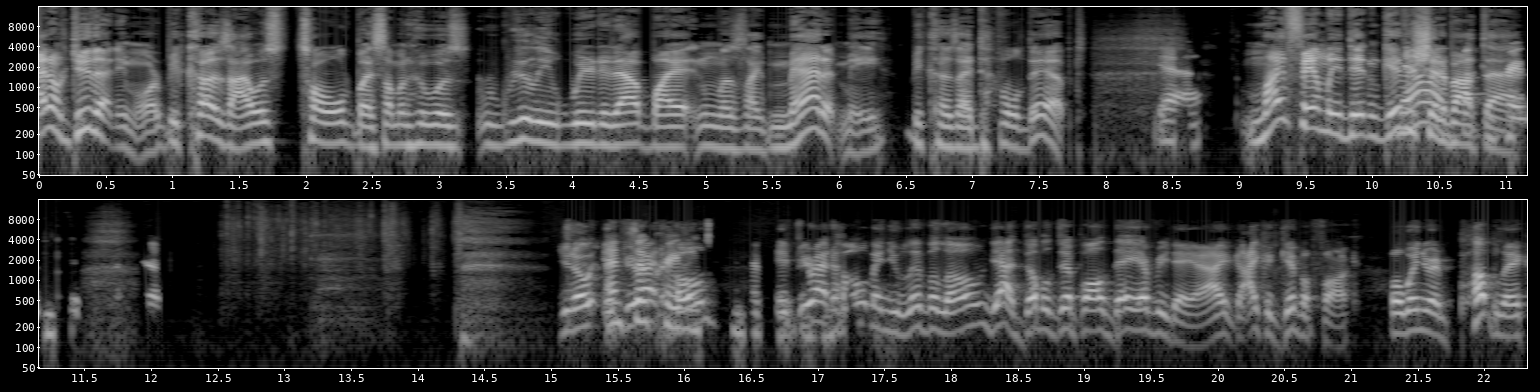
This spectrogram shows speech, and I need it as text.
I don't do that anymore because I was told by someone who was really weirded out by it and was like mad at me because I double dipped. Yeah. My family didn't give a shit I'm about that. You know, if I'm you're so at craving. home, if you're at home and you live alone, yeah, double dip all day, every day. I I could give a fuck. But when you're in public,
